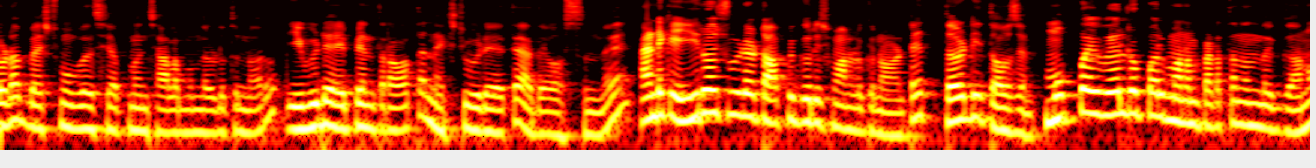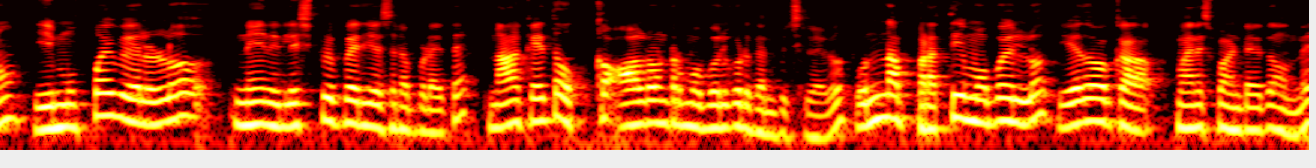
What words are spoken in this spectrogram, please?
కూడా బెస్ట్ మొబైల్స్ చెప్పమని చాలా మంది అడుగుతున్నారు. ఈ వీడియో అయిపోయిన తర్వాత నెక్స్ట్ వీడియో అయితే అదే వస్తుంది. అండ్ ఇక ఈ రోజు వీడియో టాపిక్ గురించి మాట్లాడుకున్నాం అంటే థర్టీ థౌసండ్ ముప్పై వేల రూపాయలు మనం పెడతానందుకు గాను ఈ ముప్పై వేలలో నేను లిస్ట్ ప్రిపేర్ చేసేటప్పుడు అయితే నాకైతే ఒక్క ఆల్రౌండర్ మొబైల్ కూడా కనిపించలేదు. ఉన్న ప్రతి మొబైల్లో ఏదో ఒక మైనస్ పాయింట్ అయితే ఉంది.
